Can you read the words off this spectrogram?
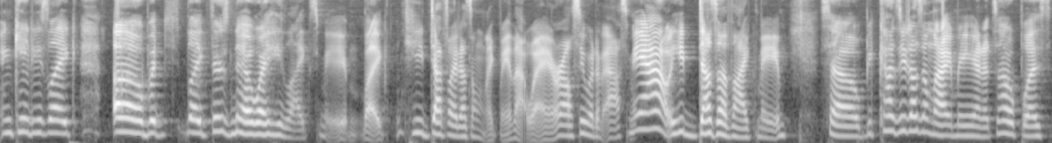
And Katie's like, Oh, but like there's no way he likes me. Like he definitely doesn't like me that way, or else he would have asked me out. He doesn't like me. So because he doesn't like me and it's hopeless,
